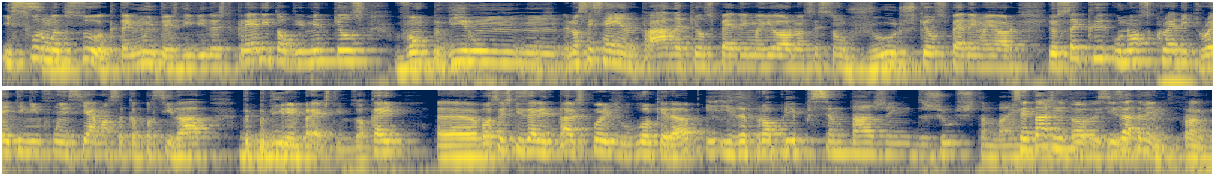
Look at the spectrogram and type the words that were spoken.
e se for uma pessoa que tem muitas dívidas de crédito, obviamente que eles vão pedir um, um- eu não sei se é a entrada que eles pedem maior, não sei se são os juros que eles pedem maior. Eu sei que o nosso credit rating influencia a nossa capacidade de pedir empréstimos, ok? Uh, vocês quiserem detalhes depois, look it up. E, e da própria percentagem de juros também. Percentagem, oh, Sim. exatamente. Pronto,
